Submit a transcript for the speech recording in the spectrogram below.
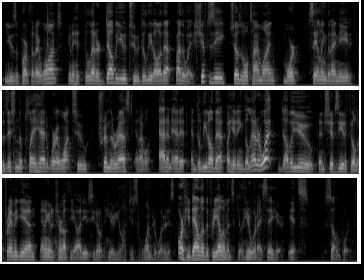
use the part that I want. Gonna hit the letter W to delete all of that. By the way, Shift Z shows the whole timeline, more sailing that I need. Position the playhead where I want to trim the rest, and I will add an edit and delete all that by hitting the letter what? W. Then Shift Z to fill the frame again. And I'm gonna turn off the audio so you don't hear. You'll have to just wonder what it is. Or if you download the free elements, you'll hear what I say here. It's so important.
